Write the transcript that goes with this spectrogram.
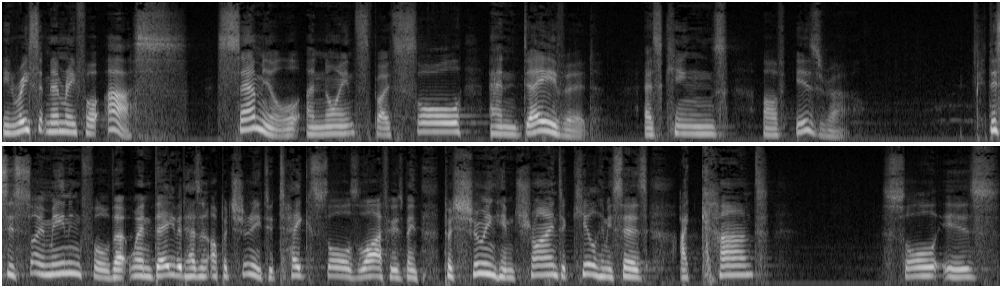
in recent memory for us, Samuel anoints both Saul and David as kings of Israel. This is so meaningful that when David has an opportunity to take Saul's life, who's been pursuing him, trying to kill him, he says, I can't. Saul is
